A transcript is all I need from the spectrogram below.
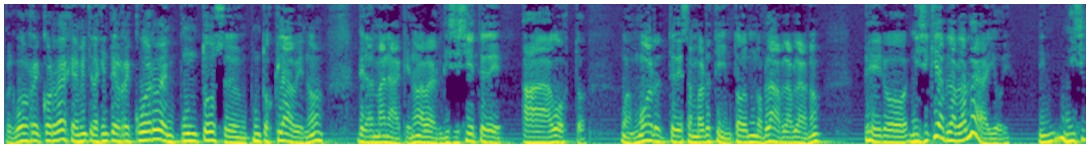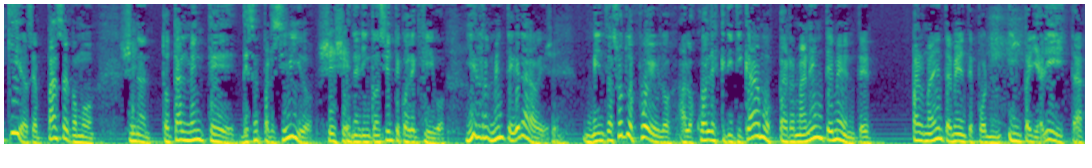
Porque vos recordás, generalmente la gente recuerda en puntos eh, en puntos clave, ¿no? Del almanaque, ¿no? A ver, el 17 de agosto. Bueno, muerte de San Martín, todo el mundo bla, bla, bla, ¿no? Pero ni siquiera bla, bla, bla hay hoy. Ni, ni siquiera, o sea, pasa como una, totalmente desapercibido Sí, sí. en el inconsciente colectivo. Y es realmente grave. Mientras otros pueblos a los cuales criticamos permanentemente, permanentemente por imperialistas,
